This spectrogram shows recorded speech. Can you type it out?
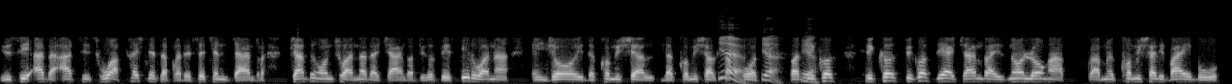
you, see other artists who are passionate about a certain genre jumping onto another genre because they still wanna enjoy the commercial the commercial Yeah, support. yeah, but yeah. because because because their genre is no longer mean, commercially viable,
